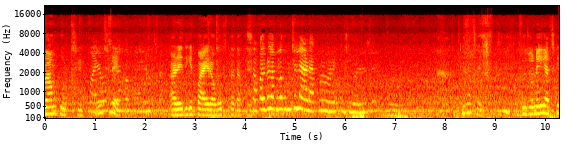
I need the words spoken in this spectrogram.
রং করছে বুঝলে। আর এদিকে পায়ের অবস্থা দেখো। সকালবেলা একরকম ছিল আর এখন অনেকটা ঠিক হয়ে গেছে হুম। ঠিক আছে দুজনেই আজকে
